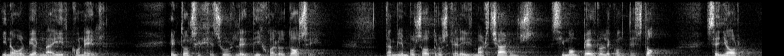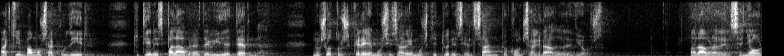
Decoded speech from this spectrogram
y no volvieron a ir con él. Entonces Jesús les dijo a los doce, ¿también vosotros queréis marcharos? Simón Pedro le contestó, Señor, ¿a quién vamos a acudir? Tú tienes palabras de vida eterna. Nosotros creemos y sabemos que tú eres el santo consagrado de Dios. Palabra del Señor.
